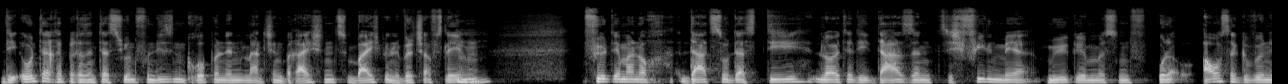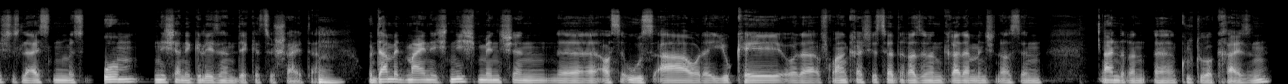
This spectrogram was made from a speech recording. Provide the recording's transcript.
die Unterrepräsentation von diesen Gruppen in manchen Bereichen, zum Beispiel im Wirtschaftsleben, mhm führt immer noch dazu, dass die Leute, die da sind, sich viel mehr Mühe geben müssen oder Außergewöhnliches leisten müssen, um nicht an der gelesenen Decke zu scheitern. Mhm. Und damit meine ich nicht Menschen äh, aus der USA oder UK oder Frankreich etc., sondern gerade Menschen aus den anderen äh, Kulturkreisen.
